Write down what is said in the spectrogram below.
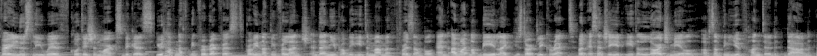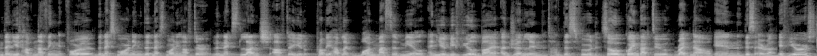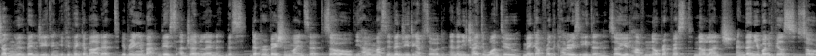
very loosely with quotation marks because you would have nothing for breakfast, probably nothing for lunch, and then you probably eat a mammoth, for example. And I might not be like historically correct, but essentially you'd eat a large meal of something you've hunted down, and then you'd have nothing for the next morning, the next morning after, the next lunch after. You'd probably have like one massive meal, and you'd be fueled by adrenaline adrenaline to hunt this food. So going back to right now in this era, if you're struggling with binge eating, if you think about it, you're bringing back this adrenaline, this deprivation mindset. So you have a massive binge eating episode and then you try to want to make up for the calories eaten. So you'd have no breakfast, no lunch, and then your body feels so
